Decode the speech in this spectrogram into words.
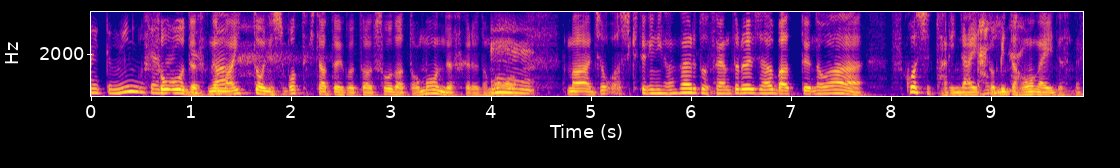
えてもいいんじゃないですか？そうですね、まあ、一頭に絞ってきたということはそうだと思うんですけれども、えー、まあ常識的に考えるとセントレジャー馬っていうのは少し足りないと見た方がいいですね。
